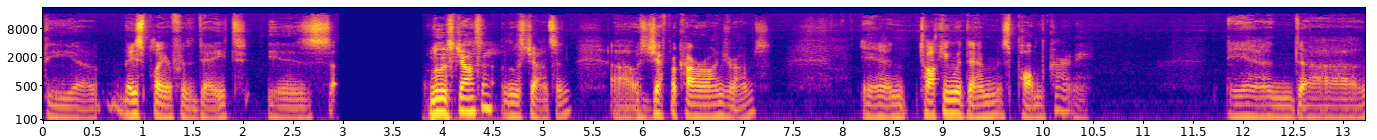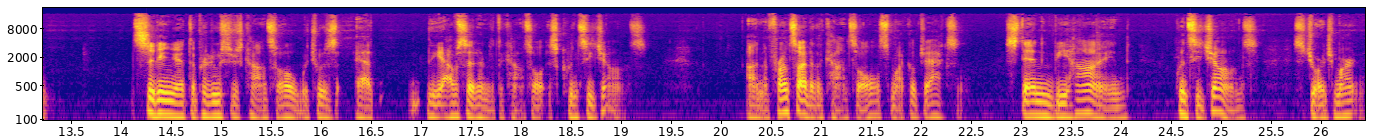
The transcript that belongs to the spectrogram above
the uh, bass player for the date is Louis Johnson? Louis Johnson. Uh, it was Jeff Porcaro on drums. And talking with them is Paul McCartney. And uh, sitting at the producer's console, which was at the opposite end of the console, is Quincy Jones. On the front side of the console is Michael Jackson. Standing behind Quincy Jones is George Martin.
